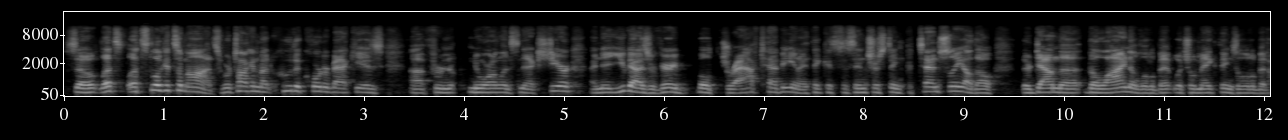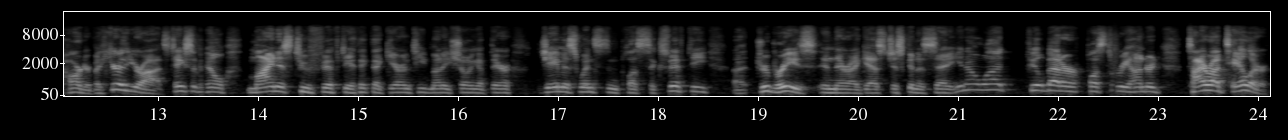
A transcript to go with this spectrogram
So let's let's look at some odds. We're talking about who the quarterback is uh, for New Orleans next year. I know you guys are very both draft heavy, and I think it's just interesting potentially. Although they're down the the line a little bit, which will make things a little bit harder. But here are your odds: Taysom Hill minus two fifty. I think that guaranteed money showing up there. Jameis Winston plus 650. Uh, Drew Brees in there, I guess, just going to say, you know what? Feel better, plus 300. Tyrod Taylor,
